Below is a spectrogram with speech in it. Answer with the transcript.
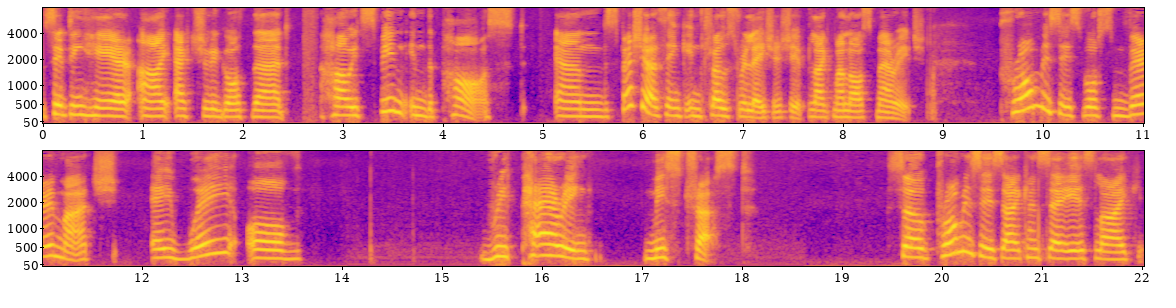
sitting here, I actually got that how it's been in the past, and especially I think in close relationship, like my last marriage promises was very much a way of repairing mistrust. So promises I can say is like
